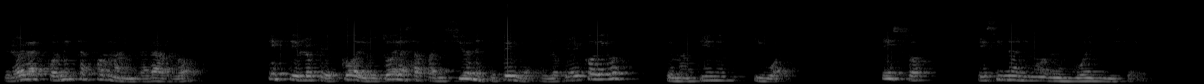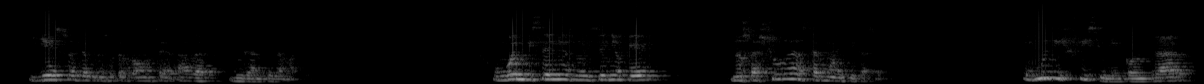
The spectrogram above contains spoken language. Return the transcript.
Pero ahora con esta forma de encararlo, este bloque de código y todas las apariciones que tenga este bloque de código se mantienen igual. Eso es sinónimo de un buen diseño. Y eso es lo que nosotros vamos a ver durante la materia. Un buen diseño es un diseño que nos ayuda a hacer modificaciones. Es muy difícil encontrar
